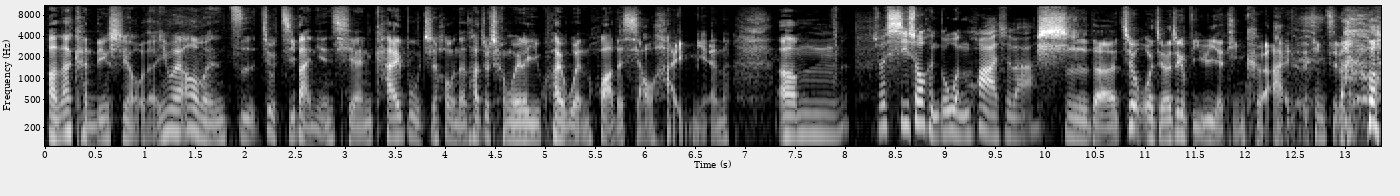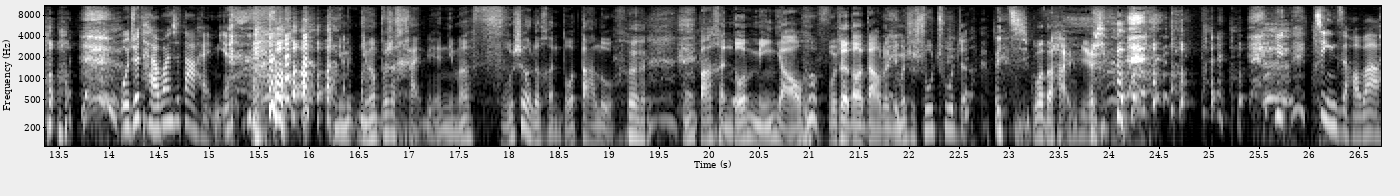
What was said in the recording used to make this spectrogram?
啊，那肯定是有的，因为澳门自就几百年前开埠之后呢，它就成为了一块文化的小海绵了。嗯，说吸收很多文化是吧？是的，就我觉得这个比喻也挺可爱的，听起来。我觉得台湾是大海绵。你们你们不是海绵，你们辐射了很多大陆，你们把很多民谣辐射到大陆，你们是输出者，被挤过的海绵。镜子好吧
